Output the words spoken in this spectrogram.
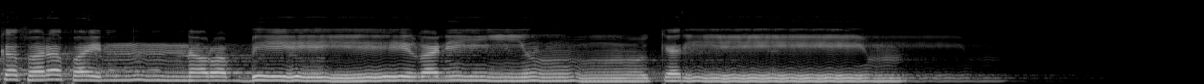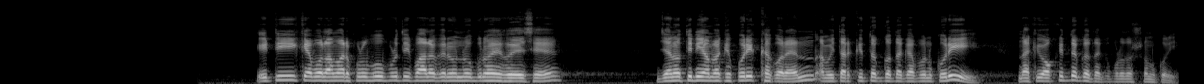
كفر فإن ربي غني كريم এটি কেবল আমার প্রভু প্রতিপালকের অনুগ্রহে হয়েছে যেন তিনি আমাকে পরীক্ষা করেন, আমি তার কৃতজ্ঞতা জ্ঞাপন করি, নাকি অকৃতজ্ঞতাকে প্রদর্শন করি।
